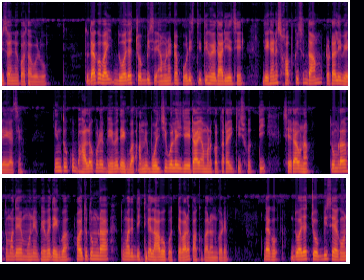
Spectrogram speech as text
বিষয় নিয়ে কথা বলব। তো দেখো ভাই দু হাজার চব্বিশে এমন একটা পরিস্থিতি হয়ে দাঁড়িয়েছে, যেখানে সব কিছুর দাম টোটালি বেড়ে গেছে। কিন্তু খুব ভালো করে ভেবে দেখবা, আমি বলছি বলেই যে এটাই আমার কথাটাই কি সত্যি, সেটাও না। তোমরা তোমাদের মনে ভেবে দেখবা, হয়তো তোমরা তোমাদের দিক থেকে লাভও করতে পারো পাখি করে। দেখো দু হাজার চব্বিশে এখন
